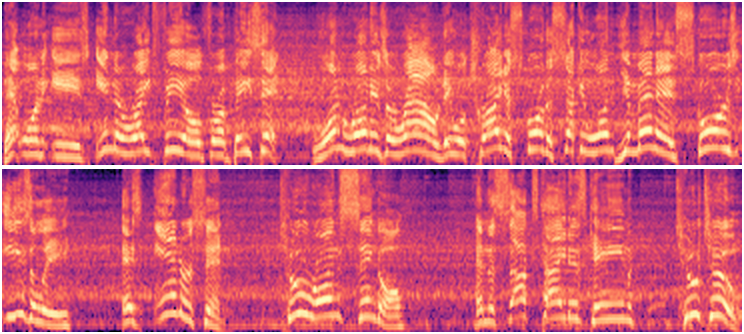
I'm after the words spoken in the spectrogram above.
That one is in the right field for a base hit. One run is around. They will try to score the second one. Jimenez scores easily as Anderson, two run single, and the Sox tie this game 2 2.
